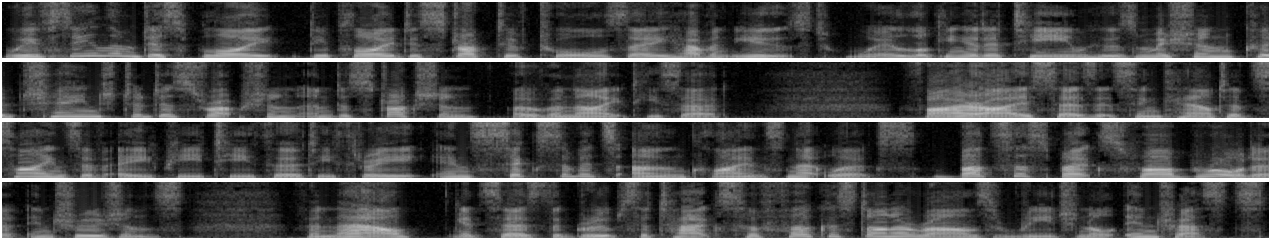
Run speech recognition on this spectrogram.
We've seen them deploy, deploy destructive tools they haven't used. We're looking at a team whose mission could change to disruption and destruction overnight, he said. FireEye says it's encountered signs of APT-33 in six of its own clients' networks, but suspects far broader intrusions. For now, it says the group's attacks have focused on Iran's regional interests.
